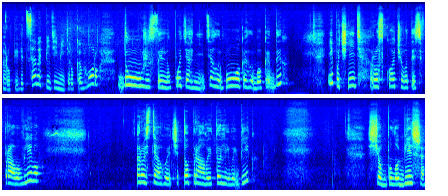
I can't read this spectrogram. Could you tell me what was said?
руки від себе, підійміть руки вгору, дуже сильно потягніться, глибокий, глибокий вдих. І почніть розкочуватись вправо-вліво, розтягуючи то правий, то лівий бік, щоб було більше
